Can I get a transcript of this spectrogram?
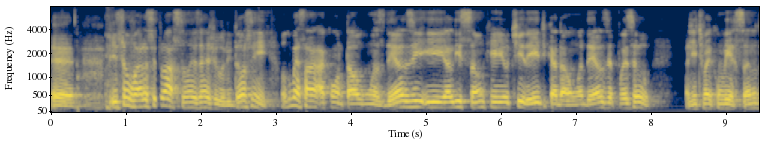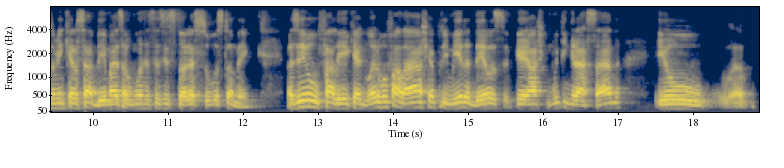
É. E são várias situações, né, Júlio? Então, assim, vou começar a contar algumas delas e, e, a lição que eu tirei de cada uma delas, depois eu, a gente vai conversando, eu também quero saber mais algumas dessas histórias suas também. Mas eu falei aqui agora, eu vou falar, acho que a primeira delas, porque eu acho muito engraçada, eu,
